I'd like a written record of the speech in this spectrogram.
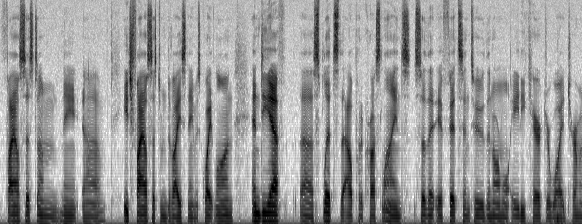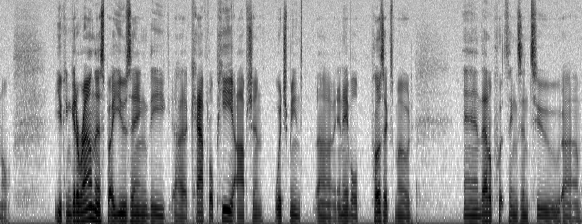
file system name, um, each file system device name is quite long, and DF uh, splits the output across lines so that it fits into the normal 80 character wide terminal. You can get around this by using the uh, capital P option, which means uh, enable POSIX mode, and that'll put things into um,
